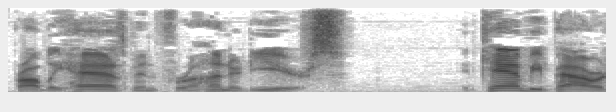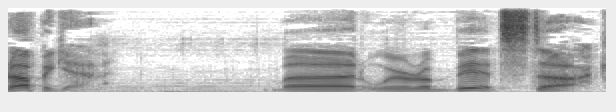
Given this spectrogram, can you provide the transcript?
Probably has been for a hundred years. It can be powered up again. But we're a bit stuck.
